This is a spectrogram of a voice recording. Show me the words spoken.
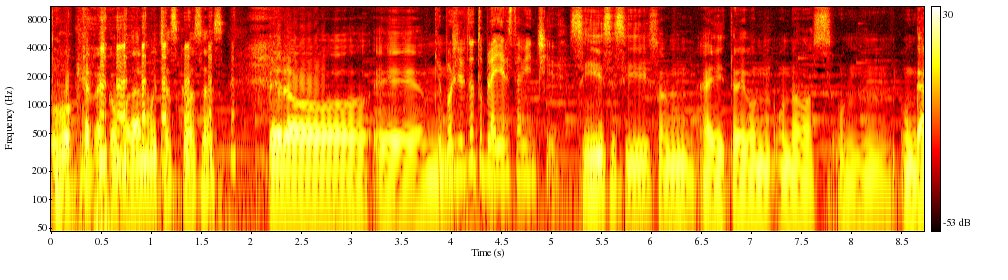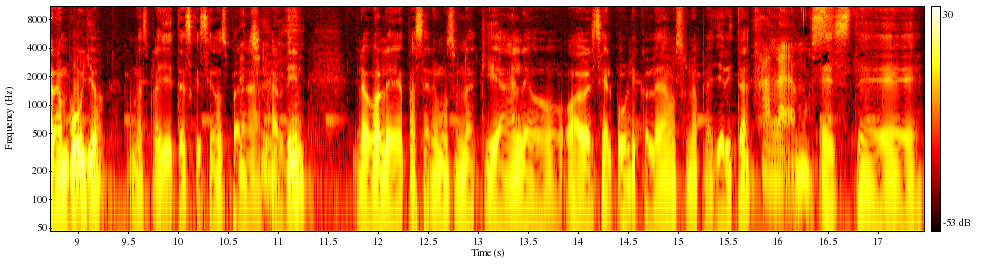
Hubo que reacomodar muchas cosas, pero... eh, Que por cierto, tu playera está bien chida. Sí, sí, sí, son, ahí traigo un, unos, un, un garambullo, unas playitas que hicimos para jardín. Luego le pasaremos una aquí a Ale o, o a ver si al público le damos una playerita. Jalamos. Este,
